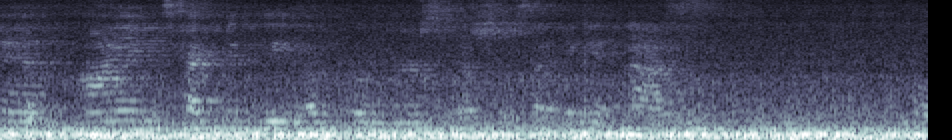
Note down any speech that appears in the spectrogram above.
And I am technically a career specialist, I think it asks. oh,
